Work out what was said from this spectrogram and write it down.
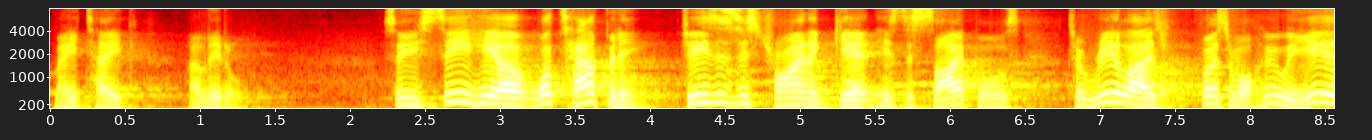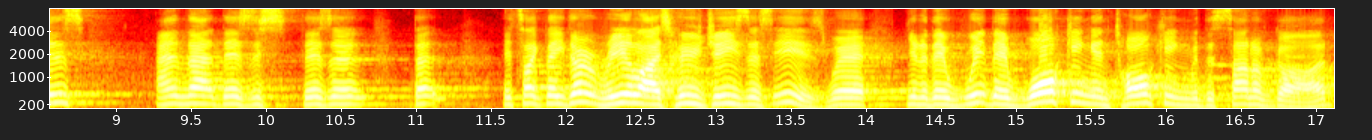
may take a little. So you see here what's happening. Jesus is trying to get his disciples to realize, first of all, who he is, and that there's this, there's a, that it's like they don't realize who Jesus is, where, you know, they're, they're walking and talking with the Son of God.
